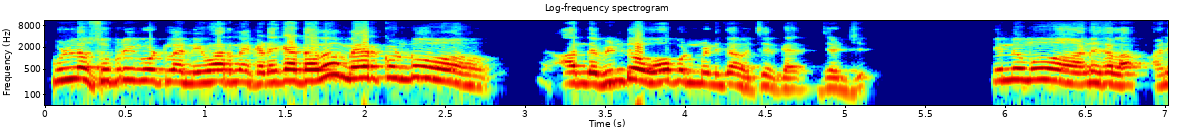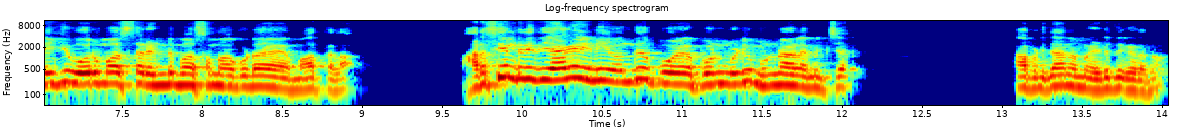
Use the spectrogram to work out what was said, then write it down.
உள்ள சுப்ரீம் கோர்ட்ல நிவாரணம் கிடைக்காட்டாலும் மேற்கொண்டும் அந்த விண்டோ ஓபன் பண்ணி தான் வச்சிருக்காரு ஜட்ஜ் இன்னமும் அணுகலாம். அன்னைக்கு ஒரு மாசம் ரெண்டு மாசமா கூட மாத்தலாம். அரசியல் ரீதியாக இனி வந்து பொ- பொன்முடி முன்னாள் அமைச்சர். அப்படிதான் நம்ம எடுத்துக்கிடணும்.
